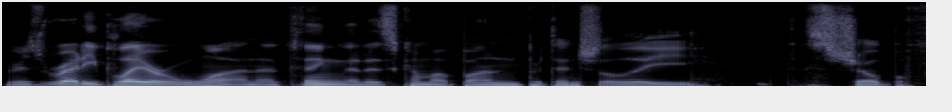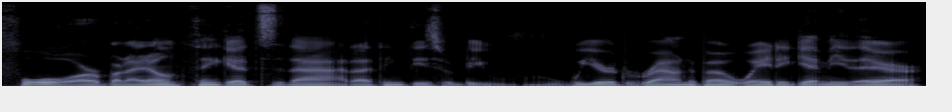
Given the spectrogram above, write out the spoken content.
There's Ready Player One, a thing that has come up on potentially this show before, but I don't think it's that. I think these would be weird roundabout way to get me there.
